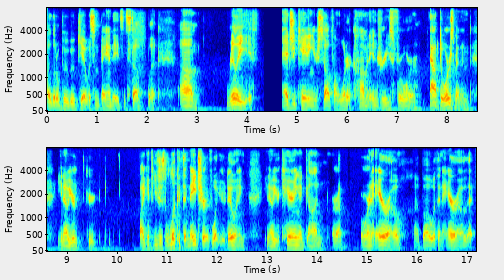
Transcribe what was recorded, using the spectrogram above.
a little boo boo kit with some band aids and stuff. But um, really, if educating yourself on what are common injuries for outdoorsmen, and you know, you're you're like if you just look at the nature of what you're doing, you know, you're carrying a gun or a or an arrow, a bow with an arrow that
